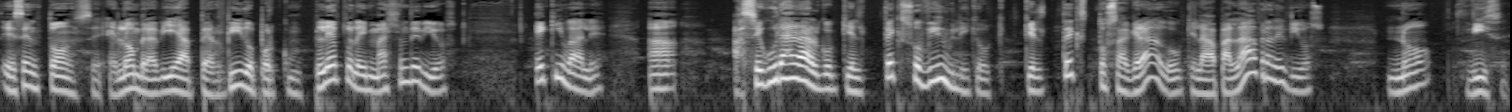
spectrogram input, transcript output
entonces el hombre había perdido por completo la imagen de Dios, equivale a asegurar algo que el texto bíblico, que el texto sagrado, que la palabra de Dios no dice.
